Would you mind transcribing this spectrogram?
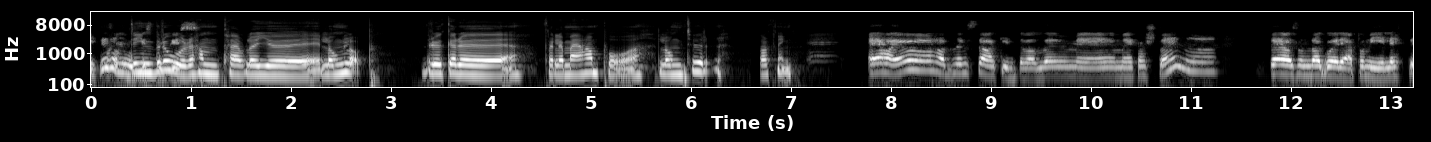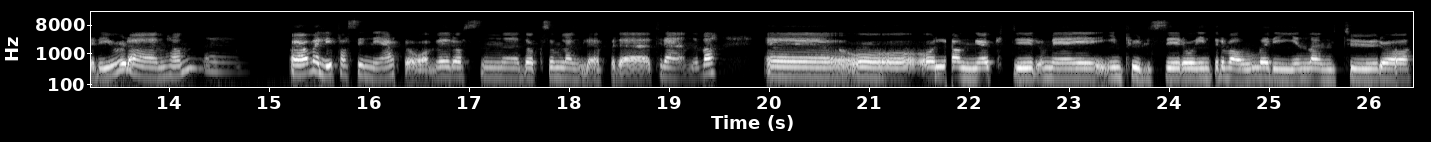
Ikke sånn Din bror, han tevler jo langløp. Bruker du følge med han på langturer? Stakning? Jeg har jo hatt noen stakeintervaller med, med Karstein. og det er jo sånn, Da går jeg på mye lettere hjul da, enn han. Og Og jeg er veldig fascinert over hvordan dere som langløpere trener. da. Eh, og, og, lange økter med impulser og intervaller i en langtur. og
